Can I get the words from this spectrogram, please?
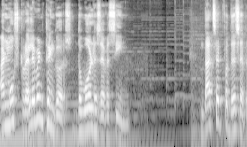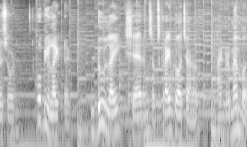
and most relevant thinkers the world has ever seen. That's it for this episode. Hope you liked it. Do like, share, and subscribe to our channel. And remember,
